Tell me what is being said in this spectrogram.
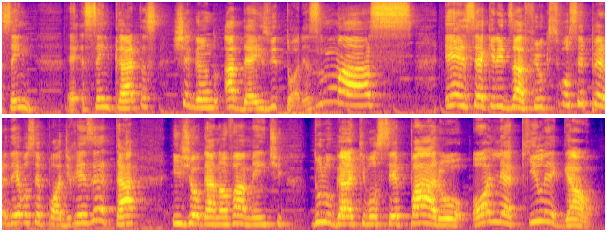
100, é, 100 cartas chegando a 10 vitórias. Mas esse é aquele desafio que se você perder você pode resetar e jogar novamente do lugar que você parou. Olha que legal.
